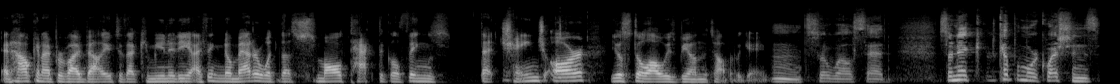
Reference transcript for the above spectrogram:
and how can i provide value to that community i think no matter what the small tactical things that change are, you'll still always be on the top of the game. Mm, so well said. So, Nick, a couple more questions.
